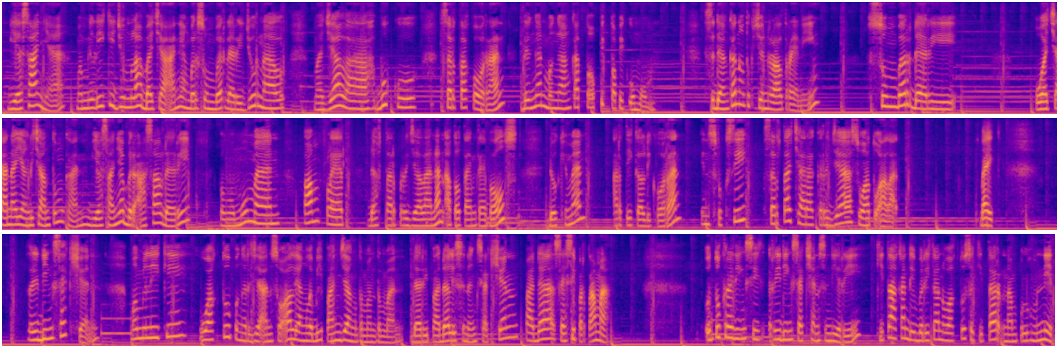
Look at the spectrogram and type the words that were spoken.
biasanya memiliki jumlah bacaan yang bersumber dari jurnal, majalah, buku, serta koran dengan mengangkat topik-topik umum. Sedangkan untuk general training, sumber dari wacana yang dicantumkan biasanya berasal dari pengumuman, pamflet, daftar perjalanan atau timetables, dokumen, artikel di koran, instruksi, serta cara kerja suatu alat. Baik, reading section memiliki waktu pengerjaan soal yang lebih panjang teman-teman daripada listening section pada sesi pertama. Untuk reading, reading section sendiri, kita akan diberikan waktu sekitar 60 menit.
